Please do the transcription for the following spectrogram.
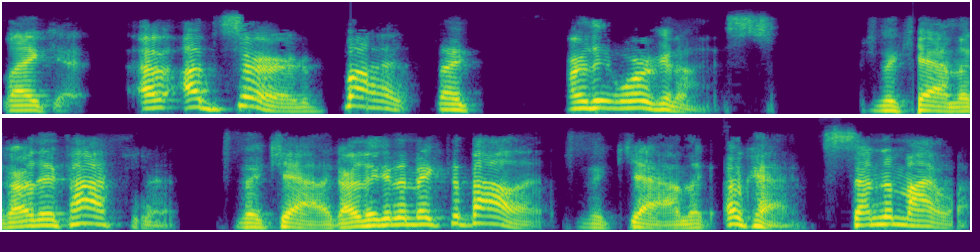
like absurd. But like, are they organized? She's like, yeah. I'm like, are they passionate? She's like, yeah. Like, are they going to make the ballot? She's like, yeah. I'm like, okay, send them my way.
